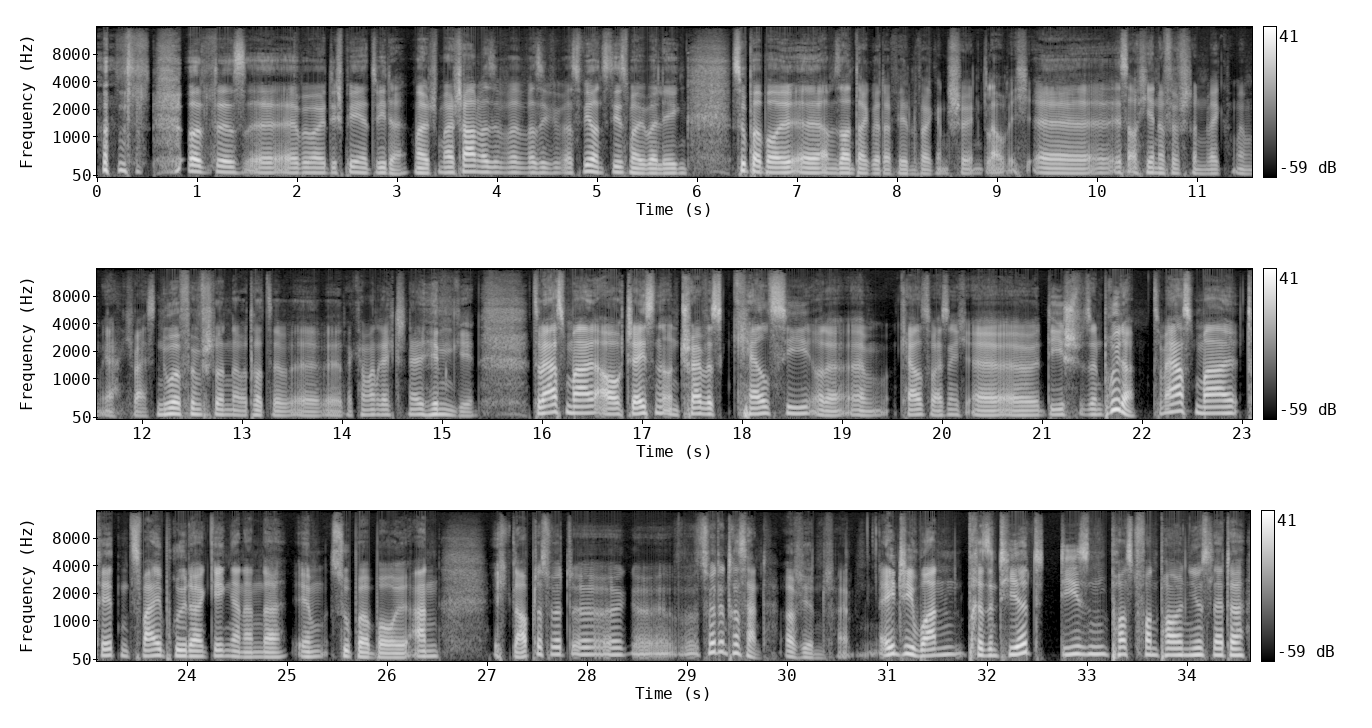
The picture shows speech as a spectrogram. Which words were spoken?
und, und das, äh, die spielen jetzt wieder. Mal, mal schauen, was, was, ich, was wir uns diesmal überlegen. Super Bowl äh, am Sonntag wird auf jeden Fall ganz schön, glaube ich. Äh, ist auch hier nur fünf Stunden weg. Ja, ich weiß, nur fünf Stunden, aber trotzdem, äh, äh da kann man recht schnell hingehen. Zum ersten Mal auch Jason und Travis Kelsey oder ähm, Kels, weiß nicht, äh, äh die sind Brüder. Zum ersten Mal treten zwei Brüder gegeneinander im Super Bowl an ich glaube, das wird, äh, äh, das wird interessant, auf jeden Fall. AG1 präsentiert diesen Post von Paul Newsletter.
